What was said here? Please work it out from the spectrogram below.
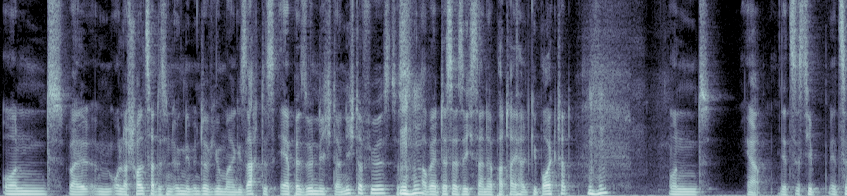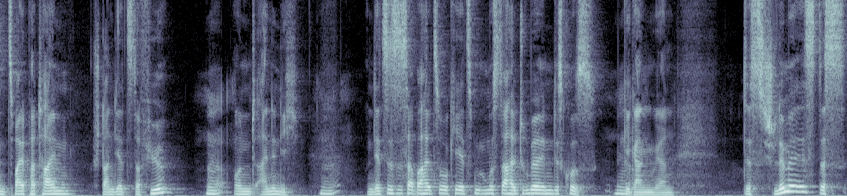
Und weil ähm, Olaf Scholz hat es in irgendeinem Interview mal gesagt, dass er persönlich da nicht dafür ist, dass, Mhm. aber dass er sich seiner Partei halt gebeugt hat. Mhm. Und ja, jetzt, ist die, jetzt sind zwei Parteien, stand jetzt dafür Ja. und eine nicht. Ja. Und jetzt ist es aber halt so, okay, jetzt muss da halt drüber in den Diskurs Ja. gegangen werden. Das Schlimme ist, dass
